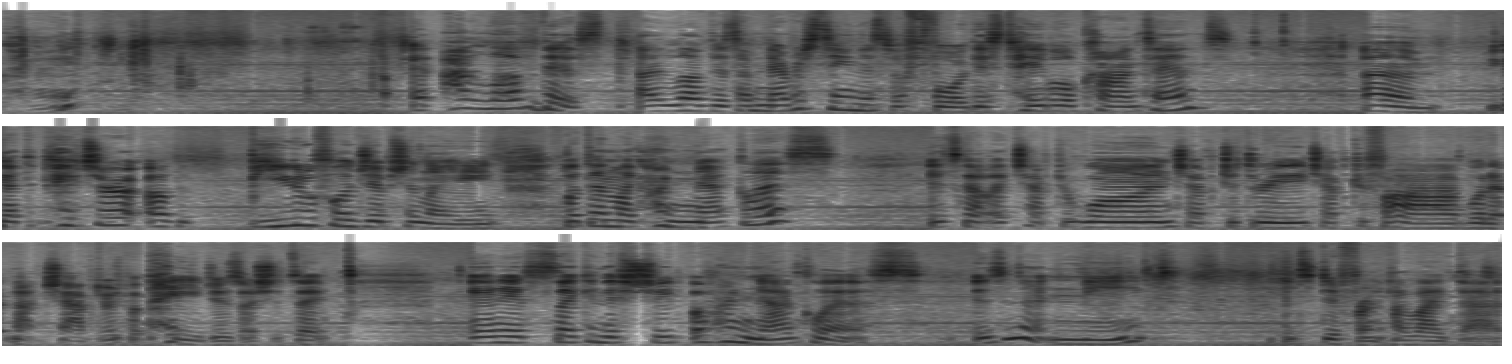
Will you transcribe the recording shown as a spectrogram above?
Okay. And I love this. I love this. I've never seen this before. This table of contents. Um, you got the picture of the beautiful Egyptian lady, but then like her necklace, it's got like chapter one, chapter three, chapter five, whatever, not chapters, but pages, I should say. And it's like in the shape of her necklace. Isn't that neat? It's different. I like that.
